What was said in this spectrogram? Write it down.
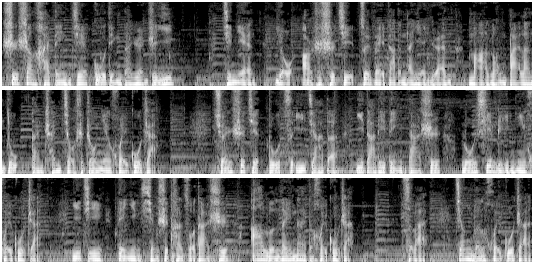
是上海电影节固定单元之一。今年有二十世纪最伟大的男演员马龙白兰度诞辰九十周年回顾展，全世界独此一家的意大利电影大师罗西里尼回顾展，以及电影形式探索大师阿伦雷奈的回顾展。此外，姜文回顾展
